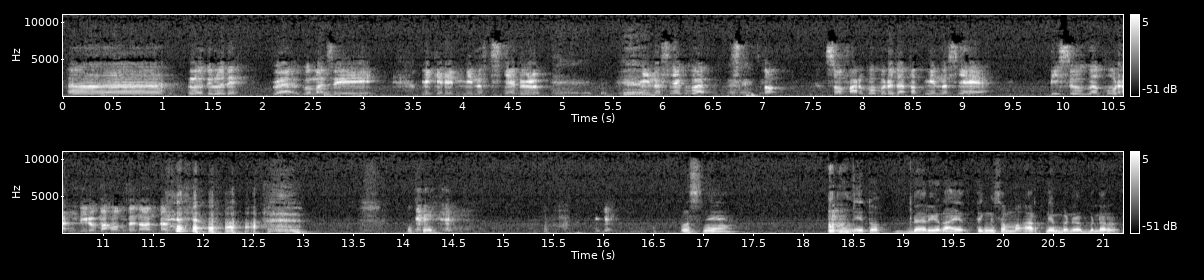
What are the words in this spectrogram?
eh lo dulu deh gue gue masih mikirin minusnya dulu minusnya gue so, so far gue baru dapat minusnya ya tisu gue kurang di rumah waktu nonton Oke. Oke. Plusnya itu dari writing sama artnya bener-bener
